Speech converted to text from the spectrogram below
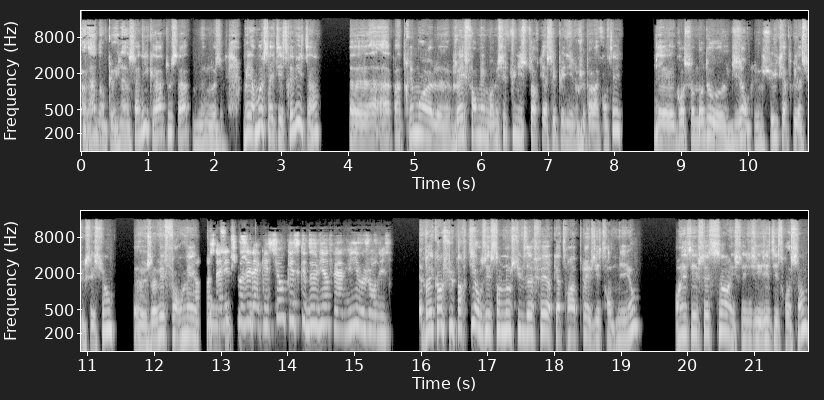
Voilà, donc euh, il a un syndicat, tout ça. Mais moi, ça a été très vite. Hein. Euh, après moi, le- j'avais formé moi, mais c'est une histoire qui est assez pénible, je ne vais pas la raconter. Mais grosso modo, euh, disons que celui qui a pris la succession, j'avais formé. J'allais te poser la question, qu'est-ce que devient Favi aujourd'hui? Eh ben, quand je suis parti, on faisait 100 millions de chiffre d'affaires. Quatre ans après, je faisais 30 millions. On était 700 et ils étaient 300.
